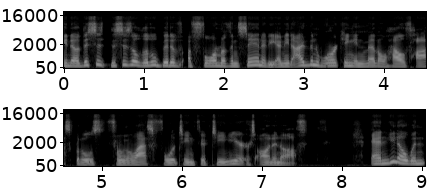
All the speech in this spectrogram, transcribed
you know this is this is a little bit of a form of insanity. I mean i've been working in mental health hospitals for the last 14 15 years on and off. And you know when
